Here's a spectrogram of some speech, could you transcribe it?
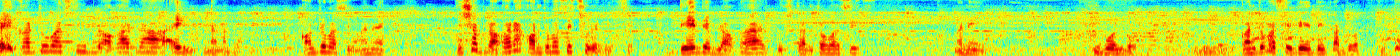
এই কন্ট্রোভার্সি ব্লগাররা এই না না কন্ট্রোভার্সি মানে যেসব ব্লগাররা কন্ট্রোভার্সি ছুড়ে দিচ্ছে দে দে ব্লগার কুছ কন্ট্রোভার্সি মানে কি বলব কন্ট্রোভার্সি দে দে কন্ট্রোভার্সি তো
